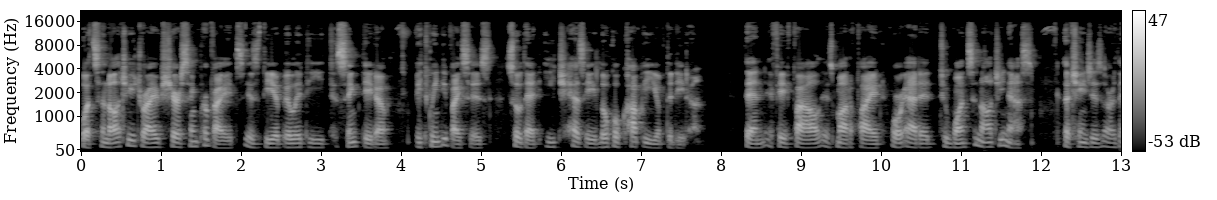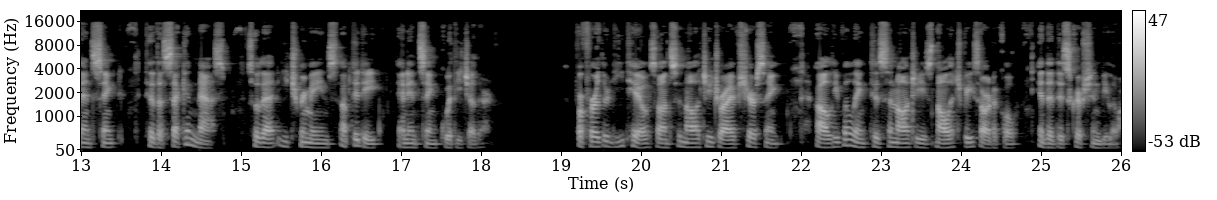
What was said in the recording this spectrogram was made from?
What Synology Drive ShareSync provides is the ability to sync data between devices so that each has a local copy of the data. Then, if a file is modified or added to one Synology NAS, the changes are then synced to the second NAS so that each remains up to date and in sync with each other. For further details on Synology Drive ShareSync, I'll leave a link to Synology's knowledge base article in the description below.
